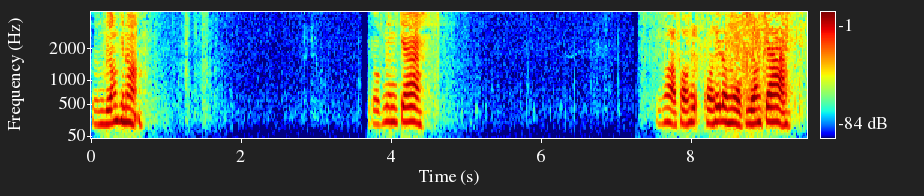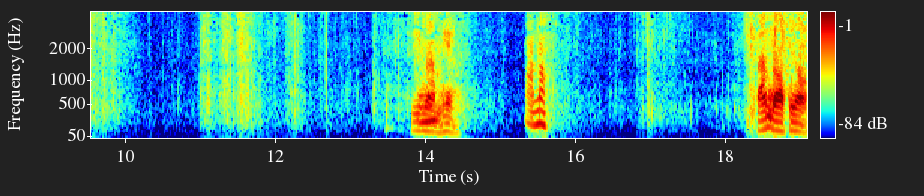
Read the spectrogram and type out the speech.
ผึ่งเหลืองพี่น้องดอกหนึ่งจ้า พี่น้องพอให้พอให้เราโงกเหลืองจ้าสีงามแห้งงามเนาะสามดอกพี่น้อง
